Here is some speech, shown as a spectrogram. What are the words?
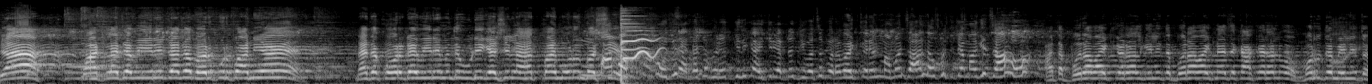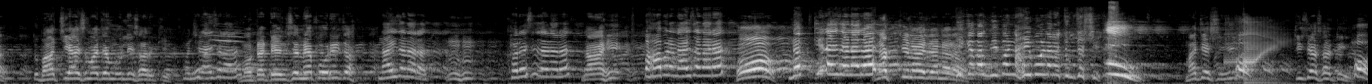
या पाटलाच्या विहिरीत भरपूर पाणी आहे. नाही तर कोरड्या विहिरीमध्ये उडी घेशील ना हात पाय मोडून बसशील. होती रागाच्या भरत गेली काहीतरी आपल्या जीवाचं बरं वाईट करेल. मामा जा लवकर तुझ्या मागे जा हो. आता बरं वाईट करायला गेली तर बरं वाईट नाही तर का करायला बुवा? मरू दे मेली तर. तू भाची आहेस माझ्या मुलीसारखी. म्हणजे नाही जाणार? मोठा टेन्शन आहे पोरीचा. नाही जाणार आहात? खरंच नाही जाणार आहात? नाही. पहा बरं नाही जाणार आहात? हो. नक्की नाही जाणार आहात? नक्की नाही जाणार ठीक आहे मग मी पण नाही बोलणार आहे तुमच्याशी. माझ्याशी? तिच्यासाठी? हो.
